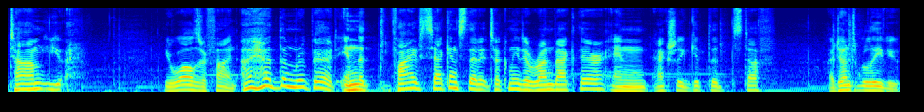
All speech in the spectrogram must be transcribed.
Tom, you... Your walls are fine. I had them repaired. In the five seconds that it took me to run back there and actually get the stuff, I don't believe you.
